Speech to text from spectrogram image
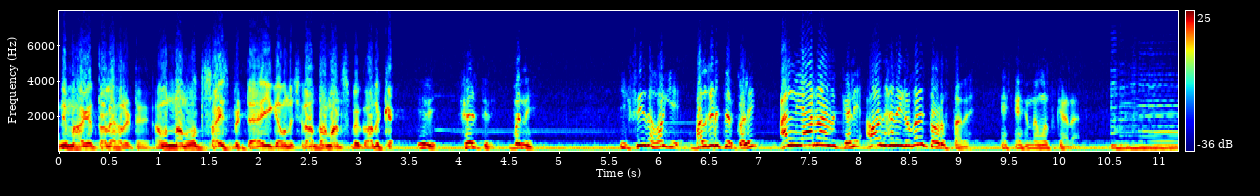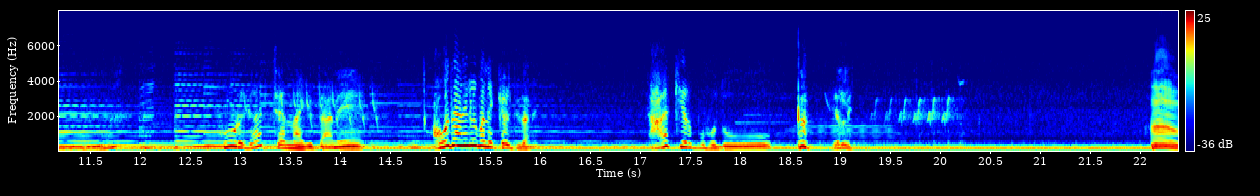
ನಿಮ್ ಹಾಗೆ ತಲೆ ಹರಟೆ. ಅವನ್ ನಾನು ಓದ್ ಸಾಯಿಸ್ಬಿಟ್ಟೆ ಈಗ ಅವನ ಶ್ರಾದ್ದ ಮಾಡಿಸ್ಬೇಕು ಅದಕ್ಕೆ. ಇರಿ ಹೇಳ್ತೀನಿ ಬನ್ನಿ. ಈಗ ಸೀದಾ ಹೋಗಿ ಬಲ್ಗಡೆ ತಿರ್ಕೊಳ್ಳಿ. ಅಲ್ಲಿ ಯಾರು ಕೇಳಿ ಅವಧಾನಿಗಳು ಬನ್ನಿ ತೋರಿಸ್ತಾರೆ. ನಮಸ್ಕಾರ. ಹುಡುಗ ಚೆನ್ನಾಗಿದ್ದಾನೆ. ಅವಧಾನಿಗಳ ಮನೆ ಕೇಳ್ತಿದ್ದಾನೆ. ಯಾಕಿರಬಹುದು? ಎಲ್ಲಿ ಆ,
